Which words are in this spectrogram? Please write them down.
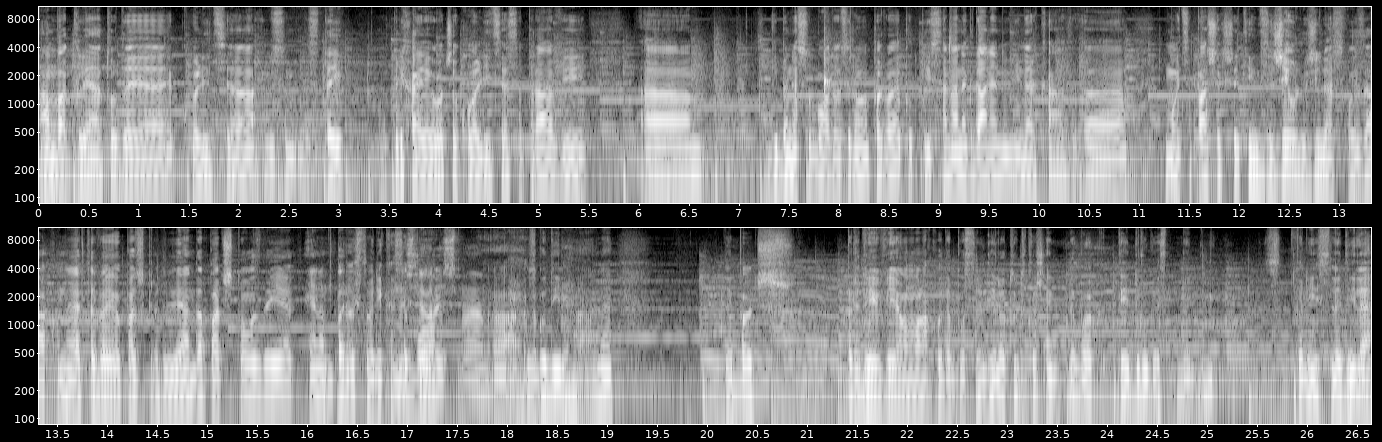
Ampak glede na to, da je koalicija, mislim, da ste prihajajoča koalicija, se pravi um, Gibanje Svoboda, oziroma prva je podpisana nekdanja novinarka. Uh, Mojca Pašek Šetin že vložila svoj zakon o RTV-ju, pač predvidevam, da pač to zdaj je ena prvih stvari, ki se bo resno, ja. uh, zgodila. Ne? Da je pač predvidevamo lahko, da bo sledilo tudi kakšne, da bojo te druge stvari sledile.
